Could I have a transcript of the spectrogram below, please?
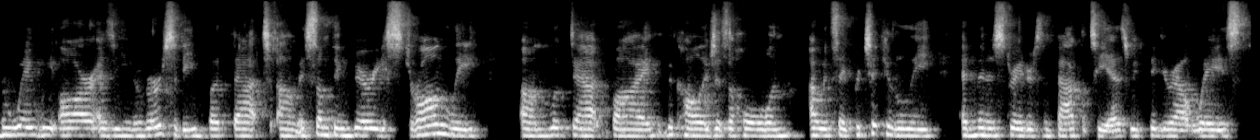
the way we are as a university, but that um, is something very strongly um, looked at by the college as a whole. And I would say particularly administrators and faculty as we figure out ways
